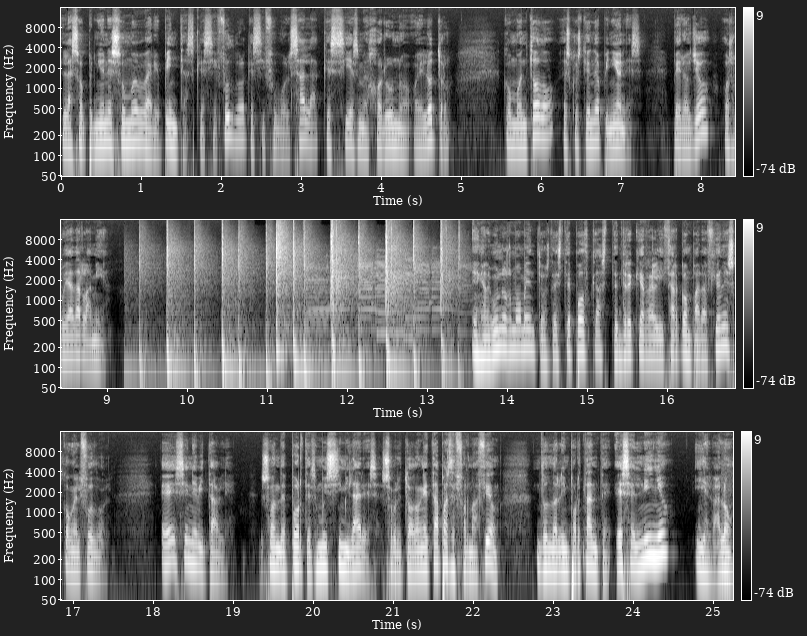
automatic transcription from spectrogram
Las opiniones son muy variopintas, que si fútbol, que si fútbol sala, que si es mejor uno o el otro. Como en todo, es cuestión de opiniones, pero yo os voy a dar la mía. En algunos momentos de este podcast tendré que realizar comparaciones con el fútbol. Es inevitable. Son deportes muy similares, sobre todo en etapas de formación, donde lo importante es el niño y el balón.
